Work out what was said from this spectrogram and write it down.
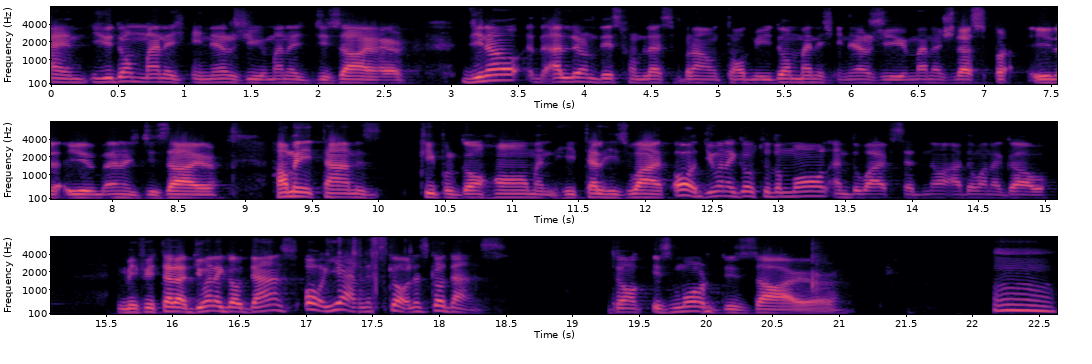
and you don't manage energy. You manage desire. Do you know? I learned this from Les Brown. Told me you don't manage energy. You manage less. You, you manage desire. How many times people go home and he tell his wife, "Oh, do you want to go to the mall?" And the wife said, "No, I don't want to go." Mean, if you tell her, "Do you want to go dance?" Oh, yeah, let's go. Let's go dance. Donc, it's more desire. Mm.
